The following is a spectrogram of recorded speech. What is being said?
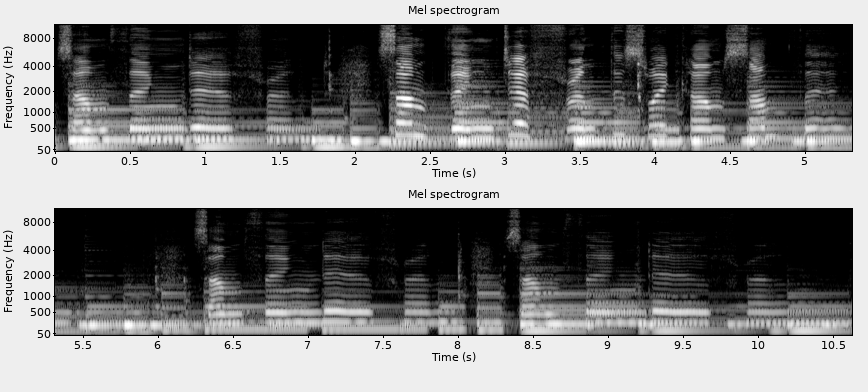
something different, something different, this way comes something. Something different, something different.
